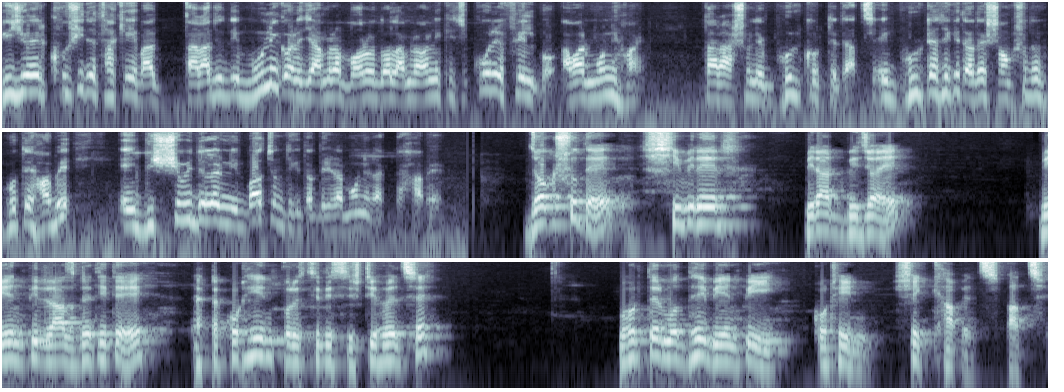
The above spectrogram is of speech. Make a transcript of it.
বিজয়ের খুশিতে থাকে বা তারা যদি মনে করে যে আমরা বড় দল, আমরা অনেক কিছু করে ফেলব, আমার মনে হয় তারা আসলে ভুল করতে যাচ্ছে। এই ভুলটা থেকে তাদের সংশোধন হতে হবে। এই বিশ্ববিদ্যালয়ের নির্বাচন থেকে তাদের এটা মনে রাখতে হবে। যোগসুতে শিবিরের বিরাট বিজয়ে বিএনপির রাজনীতিতে একটা কঠিন পরিস্থিতি সৃষ্টি হয়েছে। মুহূর্তের মধ্যেই বিএনপি কঠিন শিক্ষা পাচ্ছে।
